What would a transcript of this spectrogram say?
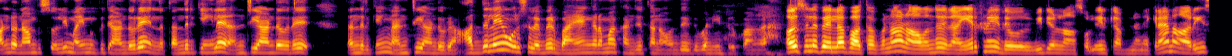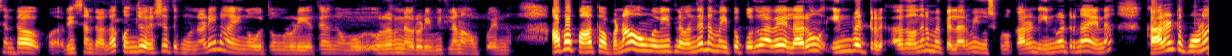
ஆண்டவர் நாம சொல்லி மகிமை பத்தி ஆண்டவரே என்ன தந்திருக்கீங்களே. நன்றி ஆண்டவரே. தந்திருக்கீங்க. நன்றி ஆண்டவர். அதுலயும் ஒரு சில பேர் பயங்கரமா கஞ்சித்தனம் வந்து இது பண்ணிட்டு இருப்பாங்க. ஒரு சில பேர்லாம் பார்த்தோம் அப்படின்னா நான் வந்து நான் ஏற்கனவே இது ஒரு வீடியோவில் நான் சொல்லியிருக்கேன் அப்படின்னு நினைக்கிறேன். நான் ரீசெண்டா ரீசெண்டால கொஞ்சம் வருஷத்துக்கு முன்னாடி நான் எங்க ஒருத்தவங்களுடைய தெரிஞ்சவங்க உறவினருடைய வீட்டில் நான் போயிருந்தோம். அப்ப பார்த்தோம் அப்படின்னா அவங்க வீட்டில் வந்து நம்ம இப்ப பொதுவாகவே எல்லாரும் இன்வெர்டர் அதை வந்து நம்ம இப்ப எல்லாருமே யூஸ் பண்ணுவோம். கரண்ட் இன்வெர்டர்னா என்ன? கரண்ட் போனா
